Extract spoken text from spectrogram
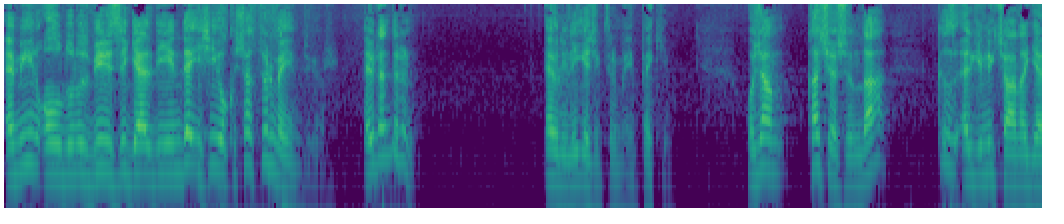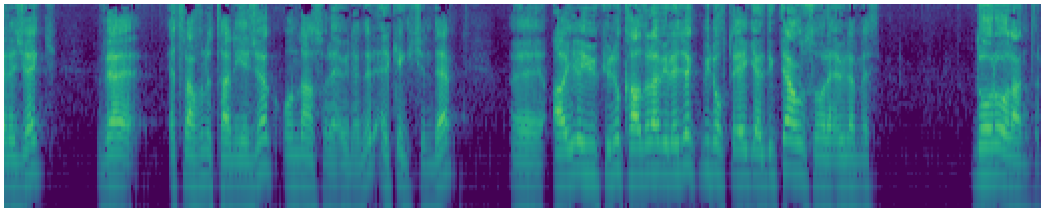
emin olduğunuz birisi geldiğinde işi yokuşa sürmeyin diyor. Evlendirin. Evliliği geciktirmeyin peki. Hocam kaç yaşında? Kız erginlik çağına gelecek ve etrafını tanıyacak. Ondan sonra evlenir. Erkek için de e, aile yükünü kaldırabilecek bir noktaya geldikten sonra evlenmesi doğru olandır.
